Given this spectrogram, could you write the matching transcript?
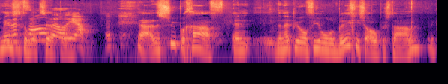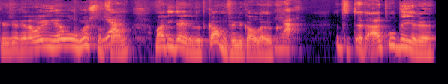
mensen Ja, te WhatsAppen. wel, ja. Ja, dat is super gaaf. En dan heb je wel 400 berichtjes openstaan. Dan kun je zeggen, ja, daar word je heel onrustig Ja. van. Maar het idee dat het kan, vind ik al leuk. ja. Het, het, het uitproberen.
